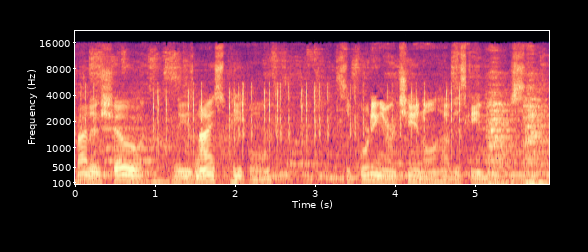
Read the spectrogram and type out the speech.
Trying to show these nice people supporting our channel how this game works.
